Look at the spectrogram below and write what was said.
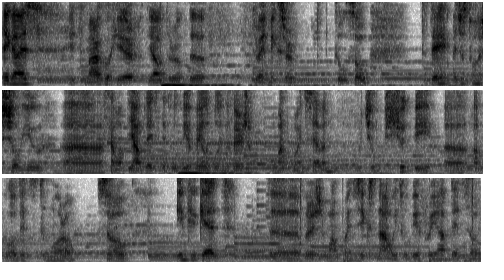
Hey guys, it's Marco here, the author of the Terrain Mixer tool. So today I just want to show you uh, some of the updates that will be available in the version 1.7 which should be uh, uploaded tomorrow. So if you get the version 1.6 now it will be a free update so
